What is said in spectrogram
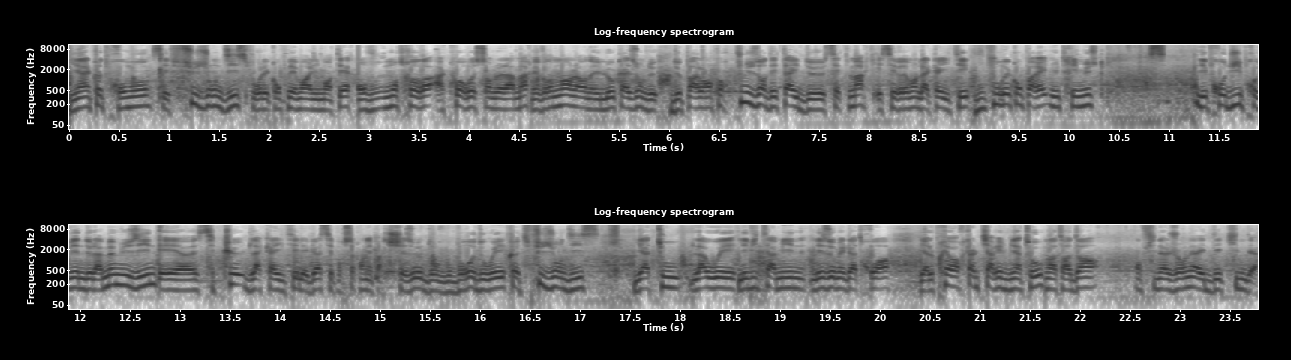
il y a un code promo, c'est Fusion 10 pour les compléments alimentaires. On vous montrera à quoi ressemble la marque. Mais vraiment, là, on a eu l'occasion de, parler encore plus en détail de cette marque et c'est vraiment de la qualité. Vous pourrez comparer Nutrimuscle. Les produits proviennent de la même usine et euh, c'est que de la qualité, les gars. C'est pour ça qu'on est parti chez eux. Donc, Broadway, code Fusion 10. Il y a tout, la whey, les vitamines, les oméga 3. Il y a le pré-workout qui arrive bientôt. En attendant, on finit la journée avec des Kinder.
